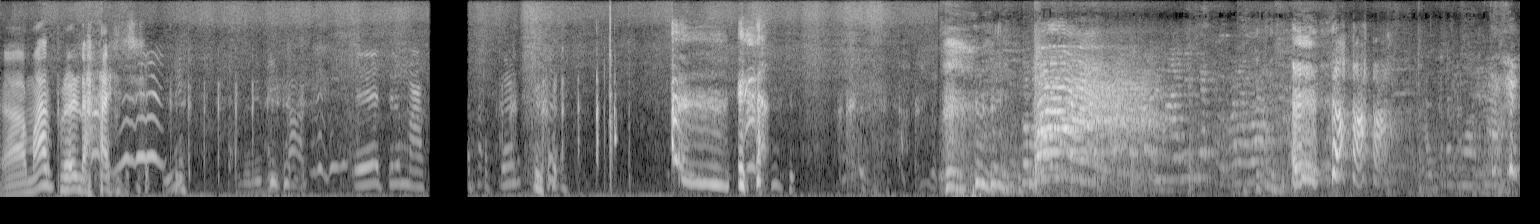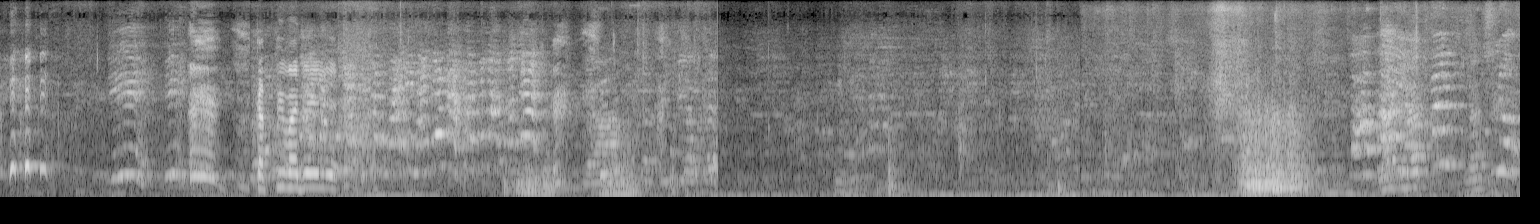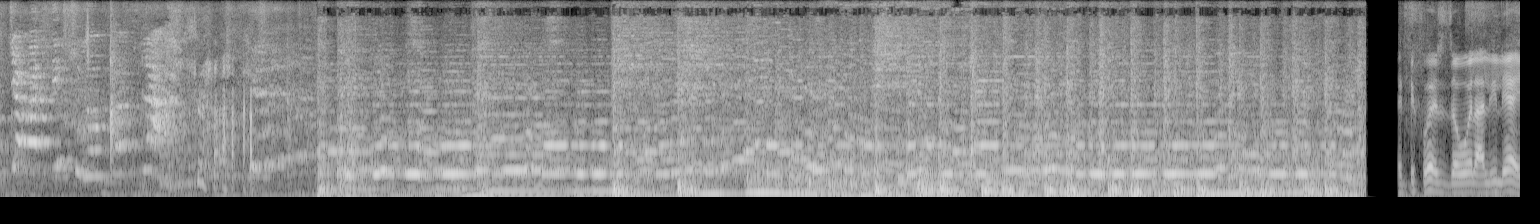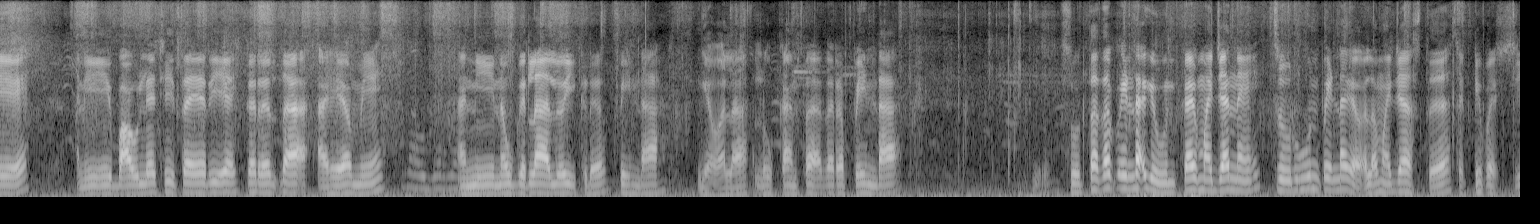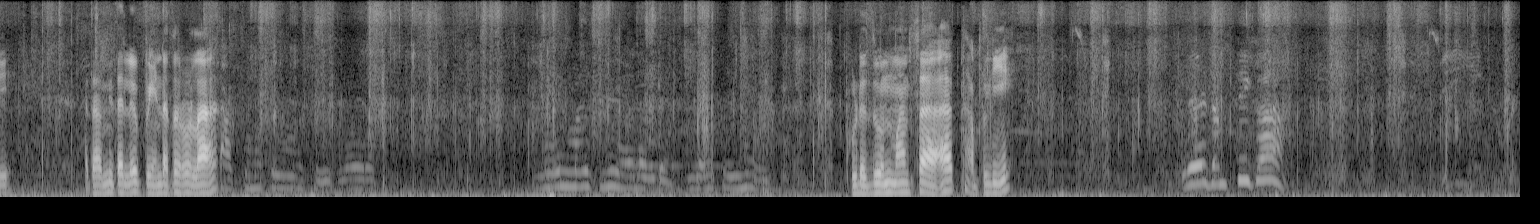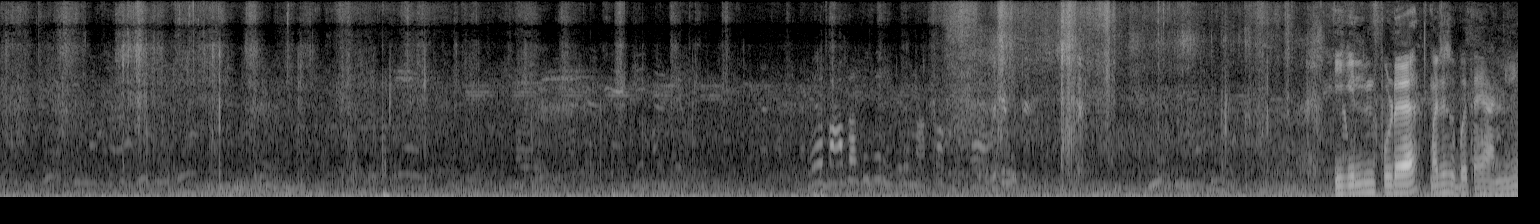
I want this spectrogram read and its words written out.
मार फ्रेंड कत्ती मजा येईल थर्टी फर्स्ट जवळ आलेली आहे. आणि बावल्याची तयारी करत आहे आम्ही. आणि नवगरला आलो इकडं पेंडा घ्यावाला. लोकांचा जरा पेंडा स्वतःचा पेंडा घेऊन काय मजा नाही. चोरवून पेंडा घ्यावाला मजा असतं थर्टी फर्स्टची आता आम्ही त्याला पेंडा तरवला पुढे दोन माणसं आहात आपली. जमती का? ही गेली पुढं माझ्यासोबत आहे आणि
